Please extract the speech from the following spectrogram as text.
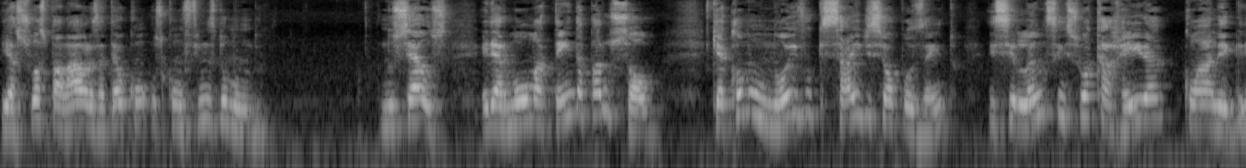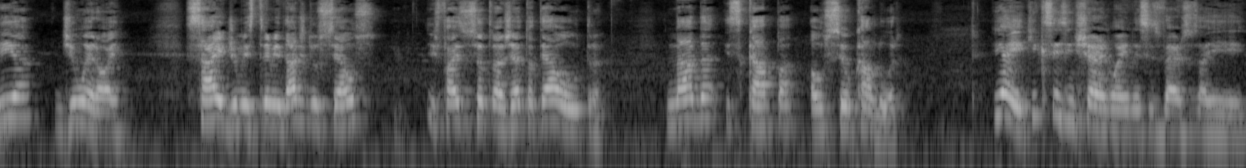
e as suas palavras até os confins do mundo. Nos céus, ele armou uma tenda para o sol, que é como um noivo que sai de seu aposento e se lança em sua carreira com a alegria de um herói. Sai de uma extremidade dos céus e faz o seu trajeto até a outra. Nada escapa ao seu calor. E aí, o que, que vocês enxergam aí nesses versos aí?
